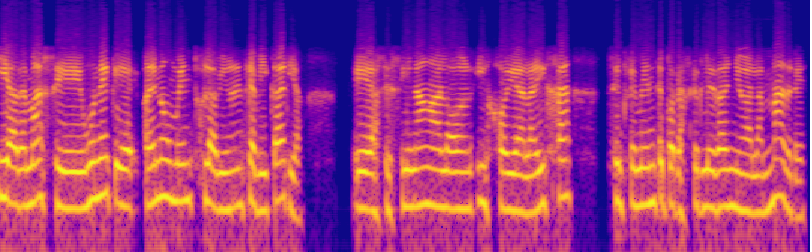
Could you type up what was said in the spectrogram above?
y además se une que va en aumento la violencia vicaria. Eh, asesinan a los hijos y a las hijas simplemente por hacerle daño a las madres.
